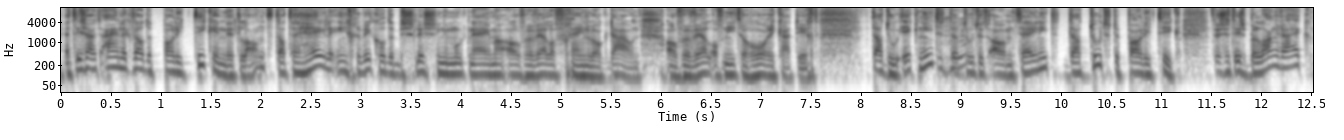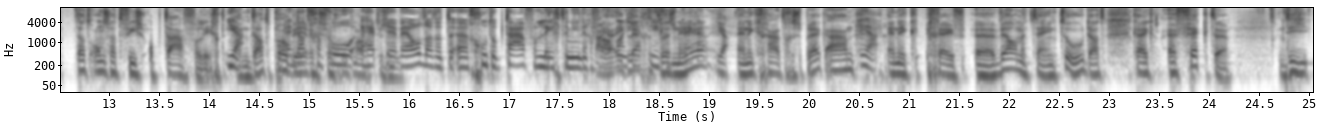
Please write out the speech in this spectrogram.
Het is uiteindelijk wel de politiek in dit land dat de hele ingewikkelde beslissingen moet nemen over wel of geen lockdown. Over wel of niet de horeca dicht. Dat doe ik niet, dat mhm. doet het OMT niet, dat doet de politiek. Dus het is belangrijk dat ons advies op tafel ligt. Ja. En dat probeer en dat ik gevoel zo goed heb je wel, dat het uh, goed op tafel ligt in ieder geval. Nou ja, ik leg het neer ja, en ik ga het gesprek aan. Ja. En ik geef uh, wel meteen toe dat, kijk, effecten die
